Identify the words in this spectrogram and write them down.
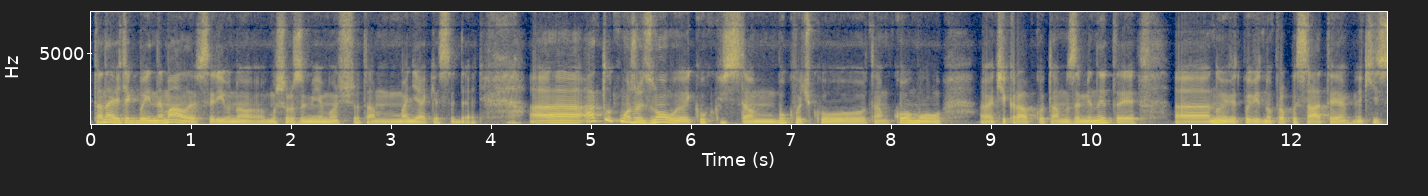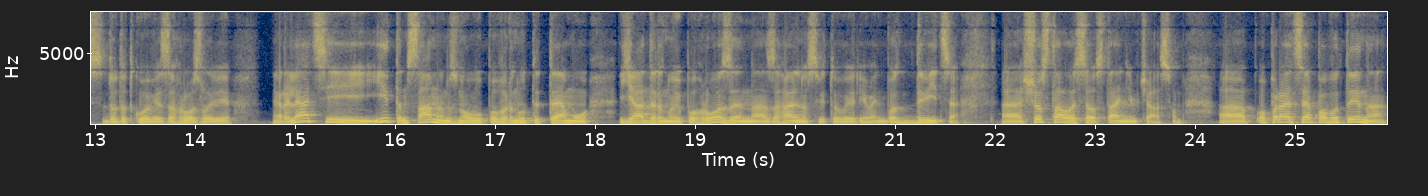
Та навіть якби і не мали, все рівно ми ж розуміємо, що там маньяки сидять. А, а тут можуть знову якусь там буквочку, там кому е, чи крапку там замінити, е, ну і відповідно прописати якісь додаткові загрозливі. Реляції, і тим самим знову повернути тему ядерної погрози на загальносвітовий рівень. Бо дивіться, е, що сталося останнім часом. Е, Операція Павутина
